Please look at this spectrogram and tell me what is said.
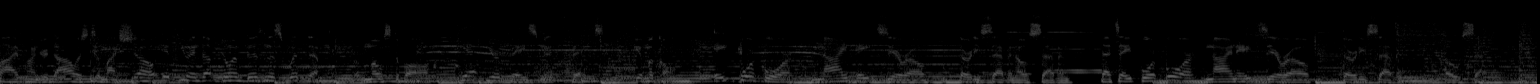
$500 to my show if you end up doing business with them. But most of all, get your basement fixed. Give them a call 844 980 3707. That's 844 980 3707.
